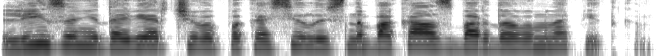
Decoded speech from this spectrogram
Лиза недоверчиво покосилась на бокал с бордовым напитком.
